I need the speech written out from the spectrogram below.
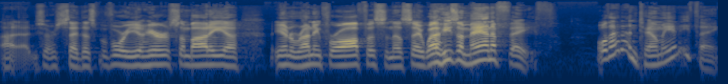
I've said this before. You hear somebody, uh, you know, running for office, and they'll say, "Well, he's a man of faith." Well, that doesn't tell me anything.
